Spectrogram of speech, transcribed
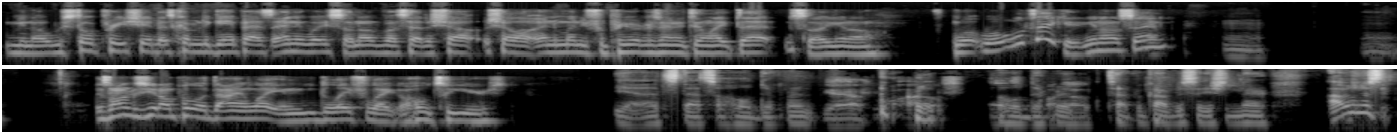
you know, we still appreciate that's coming to Game Pass anyway. So none of us had to shell, shell out any money for pre-orders or anything like that. So you know, we'll we'll, we'll take it. You know what I'm saying? Mm. Mm. As long as you don't pull a dying light and delay for like a whole two years. Yeah, that's that's a whole different yeah, a whole different wild. type of conversation there. I was just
